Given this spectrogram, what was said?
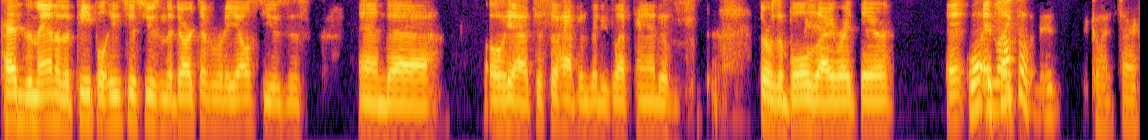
Ted's a man of the people. He's just using the darts everybody else uses. And uh, oh yeah, it just so happens that he's left-handed. Throws a bullseye right there. And, well, it's like, also. It, go ahead. Sorry.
